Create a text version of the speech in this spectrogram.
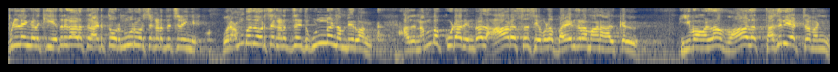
பிள்ளைங்களுக்கு எதிர்காலத்தில் அடுத்த ஒரு நூறு வருஷம் கடந்துச்சு வைங்க. ஒரு ஐம்பது வருஷம் கடந்துச்சு இது உண்மை நம்பிடுவாங்க. அதை நம்ப கூடாது என்றால் ஆர்எஸ்எஸ் எவ்வளவு பயங்கரமான ஆட்கள். இவனெல்லாம் வாழ தகுதியற்றவன்.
